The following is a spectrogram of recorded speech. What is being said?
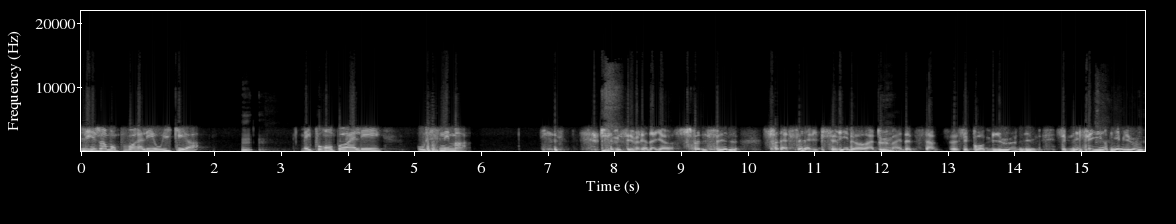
les gens vont pouvoir aller au Ikea, hmm. mais ils pourront pas aller au cinéma. c'est vrai d'ailleurs. Si tu fais une file ça, la file à l'épicerie, là, à deux hmm. mètres de distance, euh, c'est pas mieux, ni, c'est ni pire, ni mieux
